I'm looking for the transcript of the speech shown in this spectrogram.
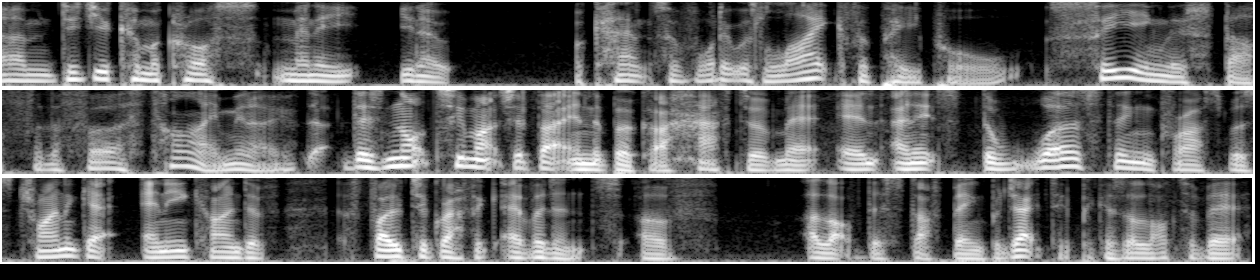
um, did you come across many, you know, accounts of what it was like for people seeing this stuff for the first time? You know there's not too much of that in the book, I have to admit, and and it's the worst thing for us was trying to get any kind of photographic evidence of a lot of this stuff being projected because a lot of it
